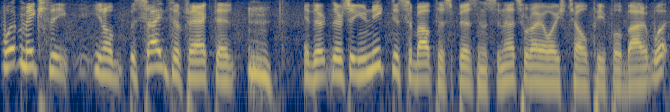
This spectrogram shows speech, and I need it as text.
what makes the you know besides the fact that there, there's a uniqueness about this business, and that's what I always tell people about it. What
